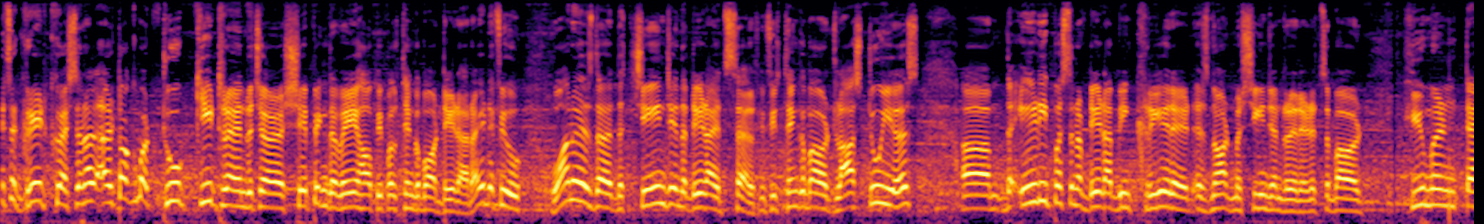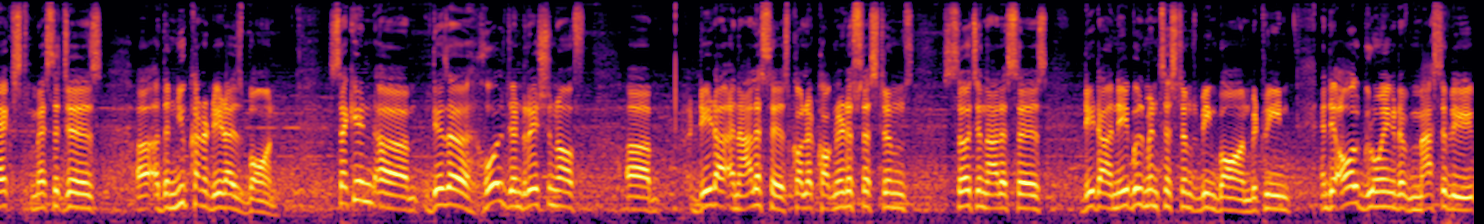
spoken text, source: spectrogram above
It's a great question. I'll, I'll, talk about two key trends which are shaping the way how people think about data, right? If you, one is the, the change in the data itself. If you think about last two years, um, the 80% of data being created is not machine generated. It's about human text, messages, uh, the new kind of data is born. Second, um, there's a whole generation of uh, data analysis, call it cognitive systems, search analysis, data enablement systems being born between, and they're all growing at a massively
